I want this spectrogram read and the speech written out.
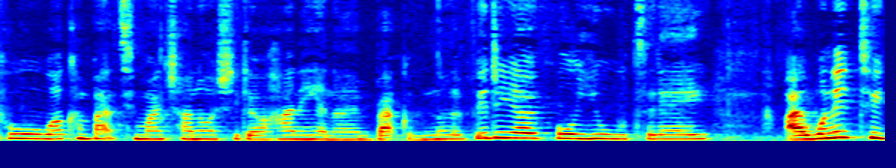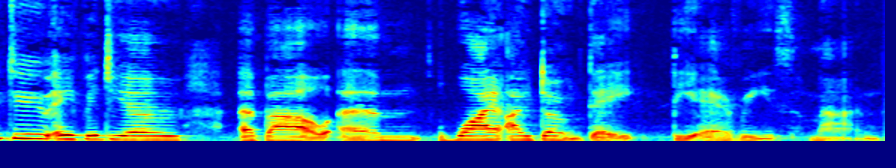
people welcome back to my channel it's your girl honey and i am back with another video for you all today. I wanted to do a video about um, why i don't date the aries man.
